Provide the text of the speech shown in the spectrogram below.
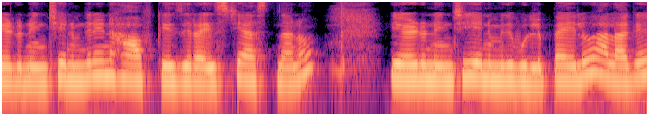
ఏడు నుంచి ఎనిమిది నేను హాఫ్ కేజీ రైస్ చేస్తున్నాను. ఏడు నుంచి ఎనిమిది ఉల్లిపాయలు అలాగే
